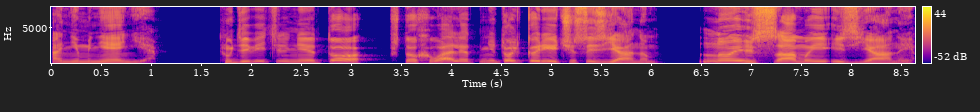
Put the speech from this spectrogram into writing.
а не мнения. Удивительнее то, что хвалят не только речи с изъяном, но и самые изъяны.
